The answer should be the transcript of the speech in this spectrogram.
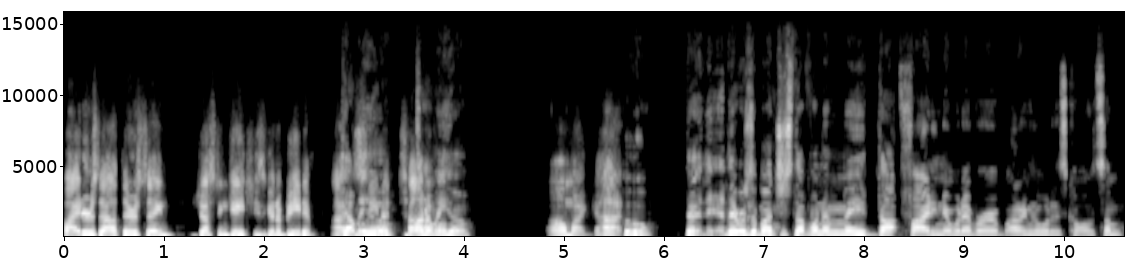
fighters out there saying Justin Gaethje's going to beat him. I've Tell me seen who. a ton Tell of me them. who. Oh my god. Who? There, there- was a bunch of stuff on MMA dot fighting or whatever. I don't even know what it's called. Some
